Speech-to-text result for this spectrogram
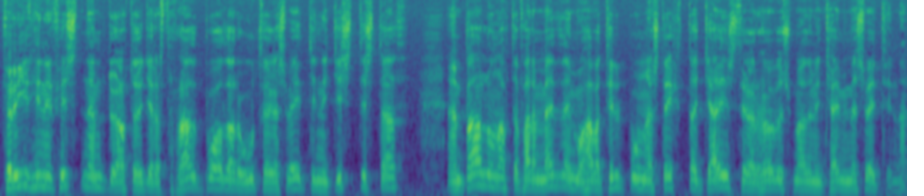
Þrýr hinnir fyrst nefndu áttu að gerast hraðbóðar og útvega sveitinni gististað, en Balún áttu að fara með þeim og hafa tilbúin að steikta gæs þegar höfuðsmaðurinn kæmi með sveitina.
